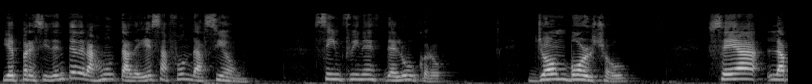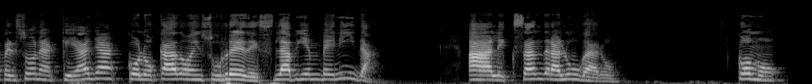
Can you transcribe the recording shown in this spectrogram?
y el presidente de la Junta de esa fundación, sin fines de lucro, John Borshow, sea la persona que haya colocado en sus redes la bienvenida a Alexandra Lúgaro como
